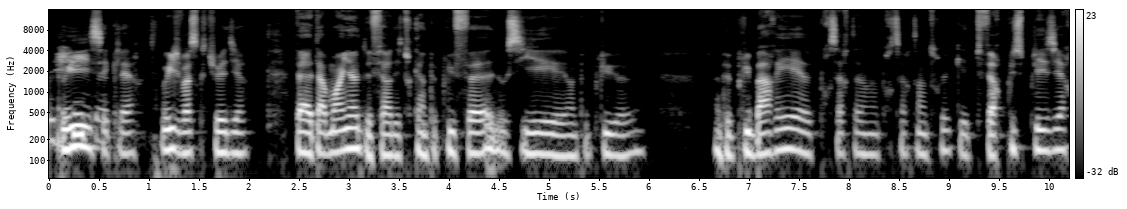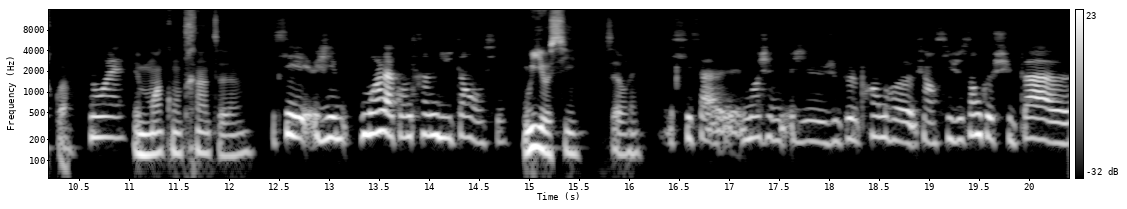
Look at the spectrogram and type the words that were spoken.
de chute. Oui, c'est clair. Oui, je vois ce que tu veux dire. T'as as moyen de faire des trucs un peu plus fun aussi, un peu plus, euh, un peu plus barré pour certains, pour certains trucs, et te faire plus plaisir, quoi. Ouais. Et moins contrainte. euh. C'est, j'ai moins la contrainte du temps aussi. Oui, aussi, c'est vrai. C'est ça. Moi, je, je, je peux le prendre. euh, Enfin, si je sens que je suis pas, euh,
